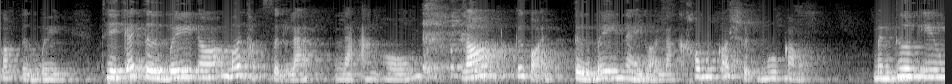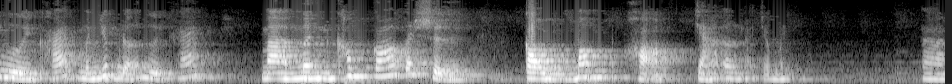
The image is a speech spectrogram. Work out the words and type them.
có từ bi thì cái từ bi đó mới thật sự là là an ổn. Đó cứ gọi từ bi này gọi là không có sự mưu cầu. Mình thương yêu người khác mình giúp đỡ người khác mà mình không có cái sự cầu mong họ trả ơn lại cho mình. À,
